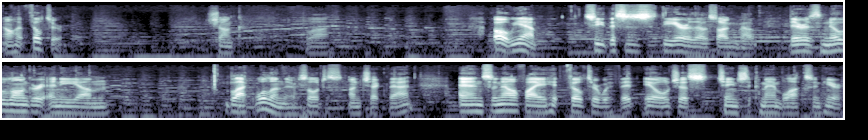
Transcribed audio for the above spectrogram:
I'll hit filter, chunk, blah. Oh, yeah. See, this is the error that I was talking about. There is no longer any um, black wool in there, so I'll just uncheck that. And so now if I hit filter with it, it'll just change the command blocks in here.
